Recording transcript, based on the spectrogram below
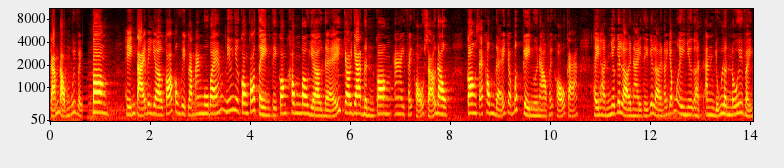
cảm động quý vị. Con hiện tại bây giờ có công việc làm ăn mua bán. Nếu như con có tiền thì con không bao giờ để cho gia đình con ai phải khổ sở đâu. Con sẽ không để cho bất kỳ người nào phải khổ cả. Thì hình như cái lời này thì cái lời nó giống y như hình anh vũ linh đó quý vị.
